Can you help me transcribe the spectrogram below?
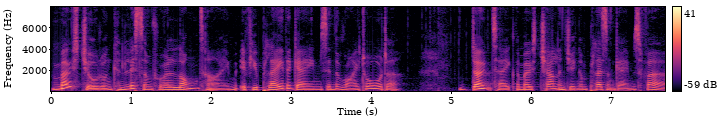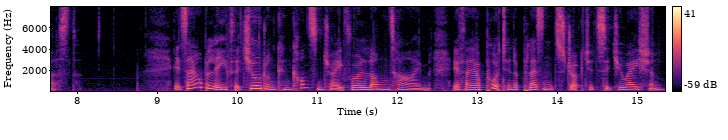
Most children can listen for a long time if you play the games in the right order. Don't take the most challenging and pleasant games first. It's our belief that children can concentrate for a long time if they are put in a pleasant, structured situation.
